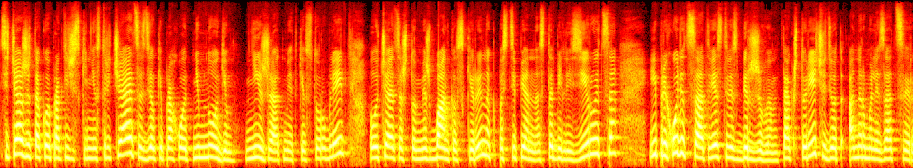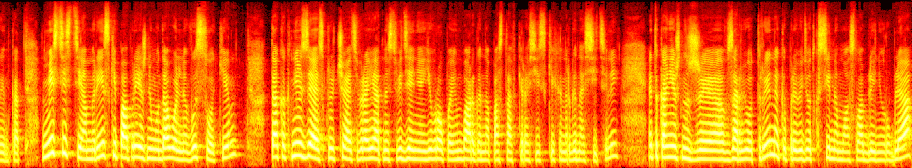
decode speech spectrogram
Сейчас же такое практически не встречается, сделки проходят немногим ниже отметки 100 рублей. Получается, что межбанковский рынок постепенно стабилизируется и приходит в соответствие с биржевым. Так что речь идет о нормализации рынка. Вместе с тем риски по-прежнему довольно высокие, так как нельзя исключать вероятность введения Европы эмбарго на поставки российских энергоносителей. Это, конечно же, взорвет рынок и приведет к сильному ослаблению рубля.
